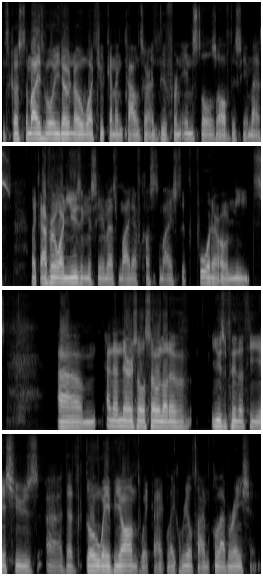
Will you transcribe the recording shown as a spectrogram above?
it's customizable. You don't know what you can encounter at different installs of the CMS. Like everyone using the CMS might have customized it for their own needs. Um, and then there's also a lot of usability issues uh, that go way beyond WCAG, like real-time collaboration.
